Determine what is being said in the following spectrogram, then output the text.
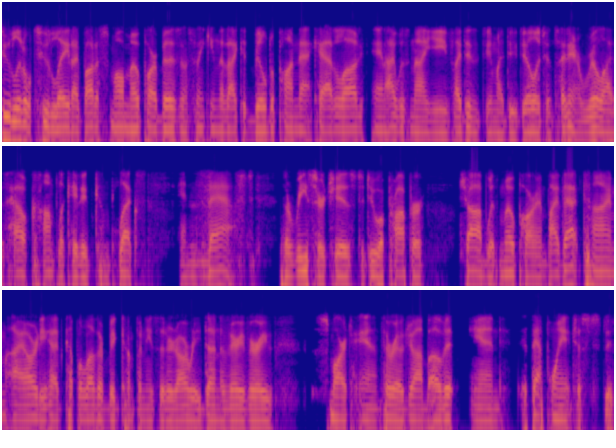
too little, too late. I bought a small Mopar business thinking that I could build upon that catalog, and I was naive. I didn't do my due diligence. I didn't realize how complicated, complex, and vast the research is to do a proper job with Mopar. And by that time, I already had a couple other big companies that had already done a very, very smart and thorough job of it. And at that point, just if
